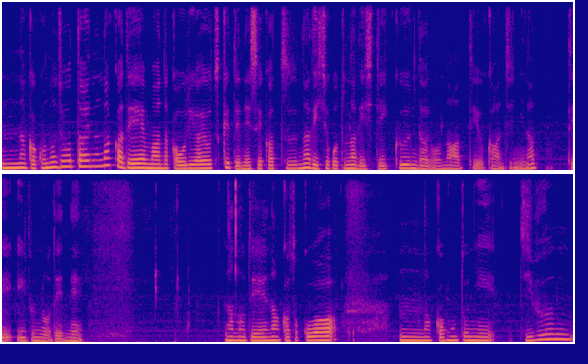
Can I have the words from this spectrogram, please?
なんかこの状態の中でまあなんか折り合いをつけてね生活なり仕事なりしていくんだろうなっていう感じになっているのでねなのでなんかそこはうんなんか本当に自分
